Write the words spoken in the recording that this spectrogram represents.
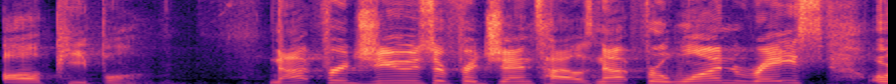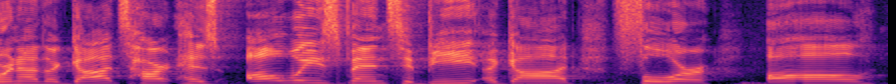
all people. Not for Jews or for Gentiles, not for one race or another. God's heart has always been to be a God for all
